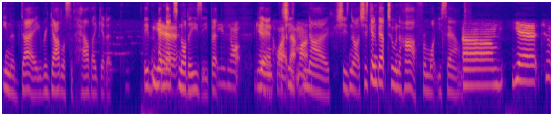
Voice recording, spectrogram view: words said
in a day, regardless of how they get it. It- Yeah. And that's not easy, but She's not getting quite she's, that much. No, she's not. She's getting about two and a half from what you sound. Um, yeah, two,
